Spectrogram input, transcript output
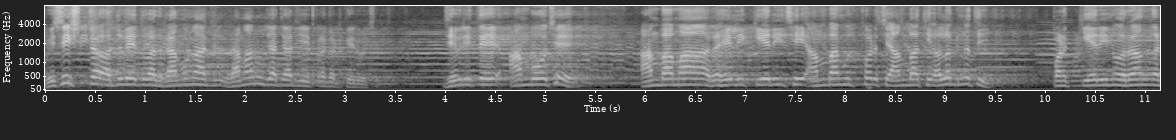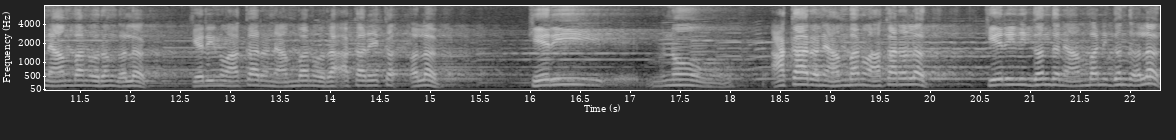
વિશિષ્ટ અદ્વૈતવાદ રામાનુજ રામાનુજાચાર્યએ પ્રગટ કર્યો છે. જેવી રીતે આંબો છે, આંબામાં રહેલી કેરી છે, આંબાનું જ ફળ છે, આંબાથી અલગ નથી. પણ કેરીનો રંગ અને આંબાનો રંગ અલગ. કેરીનો આકાર અને આંબાનો આકાર એક અલગ. કેરીનો આકાર અને આંબાનો આકાર અલગ. કેરીની ગંધ અને આંબાની ગંધ અલગ.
